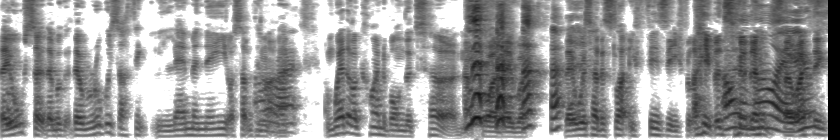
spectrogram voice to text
they also they were they were always I think lemony or something All like right. that, and where they were kind of on the turn, that's why they were they always had a slightly fizzy flavour to Oh, them. So I think.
